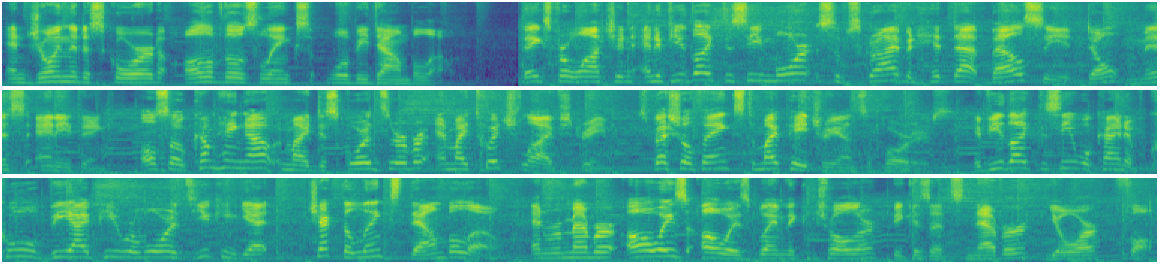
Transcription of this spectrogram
and join the Discord, all of those links will be down below. Thanks for watching, and if you'd like to see more, subscribe and hit that bell so you don't miss anything. Also, come hang out in my Discord server and my Twitch live stream. Special thanks to my Patreon supporters. If you'd like to see what kind of cool VIP rewards you can get, check the links down below. And remember, always, always blame the controller because it's never your fault.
